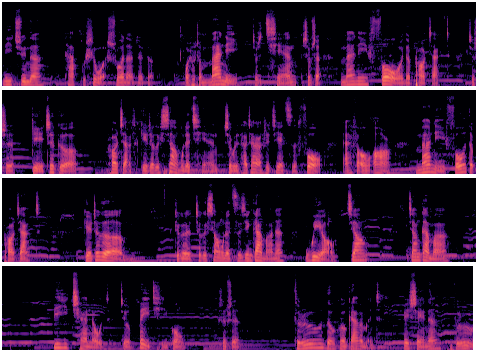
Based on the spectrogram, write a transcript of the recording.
例句呢，它不是我说的这个，我说这 money 就是钱，是不是？Money for the project 就是给这个 project 给这个项目的钱，是不是？它这样是介词 for，F O R，money for the project。给这个这个这个项目的资金干嘛呢？Will 将将干嘛？Be channeled 就被提供，是不是？Through local government 被谁呢？Through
